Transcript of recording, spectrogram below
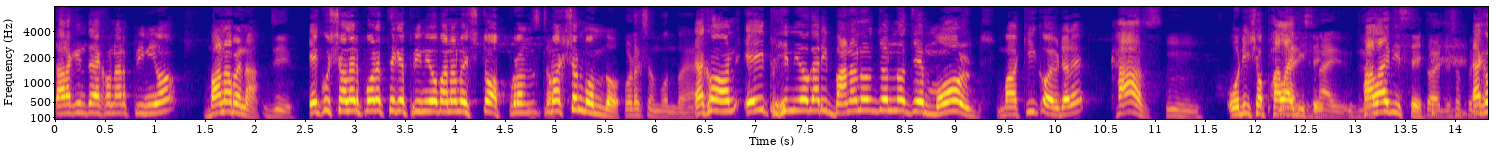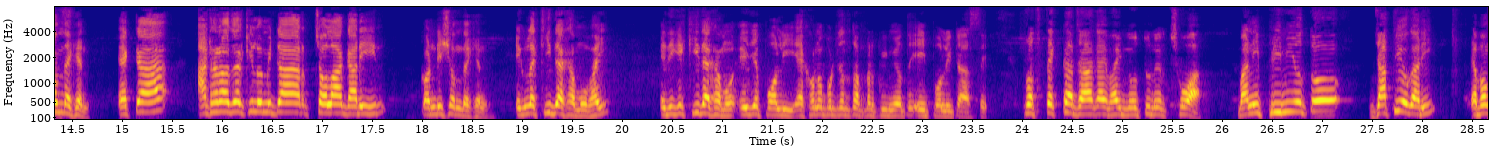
তারা কিন্তু এখন আর প্রিমিয় বানাবে না। একুশ সালের পরের থেকে প্রিমিয় বানানো স্টপ প্রোডাকশন বন্ধ। প্রোডাকশন বন্ধ হ্যাঁ। এখন এই প্রিমিয় গাড়ি বানানোর জন্য যে মল্ড বা কি কয় ওটারে খাজ। হুম ওডি সব ফালাই দিছে। ফালাই দিছে। এখন দেখেন একটা আঠারো হাজার কিলোমিটার চলা গাড়ির কন্ডিশন দেখেন। এগুলা কি দেখামো ভাই? এদিকে কি দেখামো? এই যে পলি এখনও পর্যন্ত আপনার প্রিমিয়তে এই পলিটা আছে। প্রত্যেকটা জায়গায় ভাই নতুনের ছোঁয়া। মানে প্রিমিয় তো জাতীয় গাড়ি এবং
